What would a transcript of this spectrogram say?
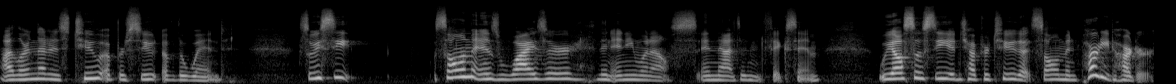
I learned that it is too a pursuit of the wind. So we see Solomon is wiser than anyone else, and that didn't fix him. We also see in chapter 2 that Solomon partied harder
